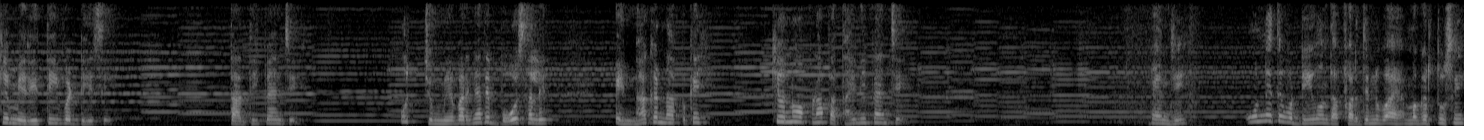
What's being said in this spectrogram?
ਕਿ ਮੇਰੀ ਧੀ ਵੱਡੀ ਸੀ। ਦਾਦੀ ਭੈਣ ਜੀ ਉਹ ਜ਼ਿੰਮੇਵਾਰੀਆਂ ਦੇ ਬੋਝ ਥੱਲੇ ਇੰਨਾ ਕੁ ਨੱਪ ਗਈ ਕਿ ਉਹਨੂੰ ਆਪਣਾ ਪਤਾ ਹੀ ਨਹੀਂ ਭੈਣ ਜੀ। ਭੈਣ ਜੀ ਉਹਨੇ ਤੇ ਵੱਡੀ ਹੋਣ ਦਾ ਫਰਜ਼ ਨਿਭਾਇਆ ਮਗਰ ਤੁਸੀਂ?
